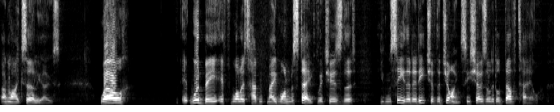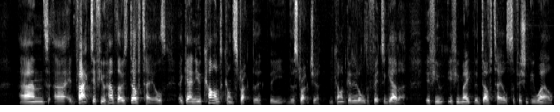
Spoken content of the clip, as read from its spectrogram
unlike Serlio's. Well, it would be if Wallis hadn't made one mistake, which is that you can see that at each of the joints he shows a little dovetail. And uh, in fact, if you have those dovetails, again, you can't construct the, the, the structure. You can't get it all to fit together if you, if you make the dovetails sufficiently well.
